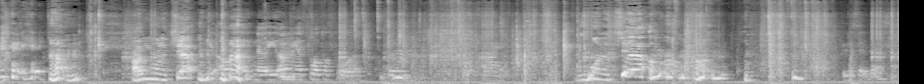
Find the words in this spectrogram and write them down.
oh, you want to check? you no, you owe me a four for four. Boom. You want to? You said that's not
